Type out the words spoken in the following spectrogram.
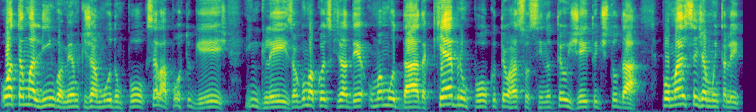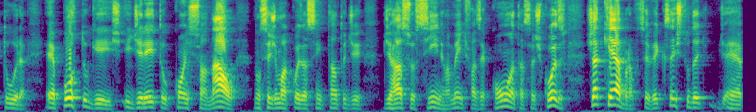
ou até uma língua mesmo que já muda um pouco, sei lá, português, inglês, alguma coisa que já dê uma mudada, quebre um pouco o teu raciocínio, o teu jeito de estudar. Por mais que seja muita leitura, é português e direito constitucional, não seja uma coisa assim tanto de, de raciocínio, realmente fazer conta, essas coisas, já quebra. Você vê que você estuda é,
